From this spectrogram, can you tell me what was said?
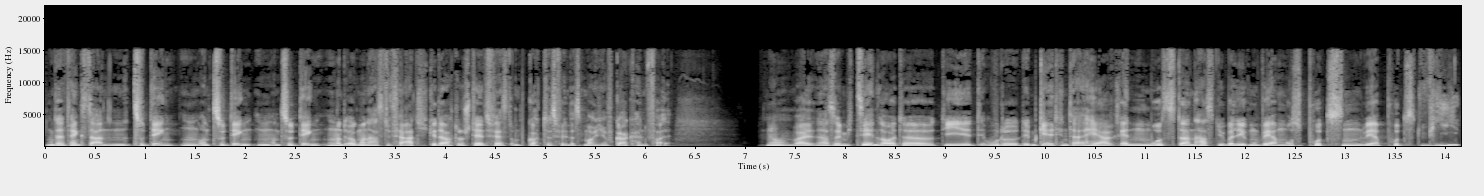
Und dann fängst du an zu denken und zu denken und zu denken und irgendwann hast du fertig gedacht und stellst fest, um Gottes Willen, das mache ich auf gar keinen Fall. Ja, weil dann hast du nämlich zehn Leute, die, wo du dem Geld hinterher rennen musst, dann hast du Überlegung, wer muss putzen, wer putzt wie.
